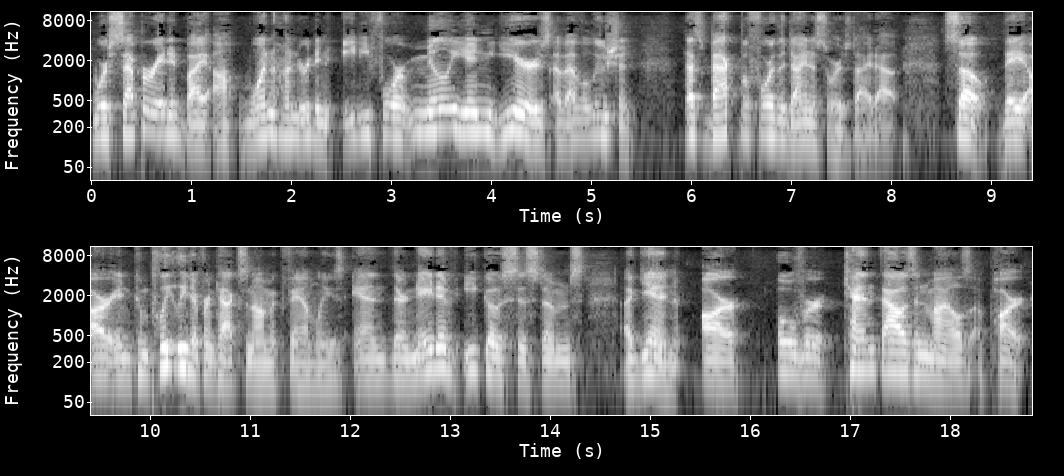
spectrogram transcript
were separated by uh, 184 million years of evolution. That's back before the dinosaurs died out. So they are in completely different taxonomic families and their native ecosystems, again, are over 10,000 miles apart.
